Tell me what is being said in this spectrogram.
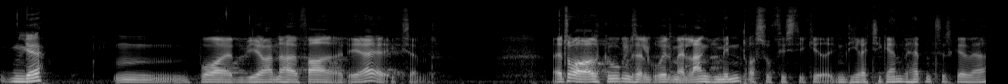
Ja. Mm, hvor at vi andre har erfaret, at det er ikke sandt. Og Jeg tror også, at Googles algoritme er langt mindre sofistikeret, end de rigtig gerne vil have den til skal være.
